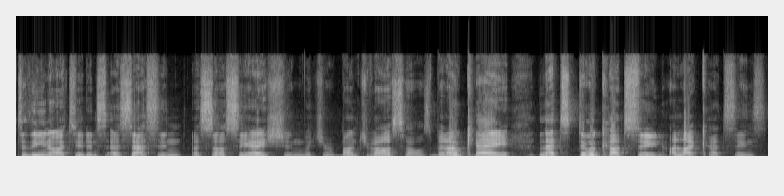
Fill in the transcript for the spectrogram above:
to the United Assassin Association, which are a bunch of assholes. But okay, let's do a cutscene. I like cutscenes.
